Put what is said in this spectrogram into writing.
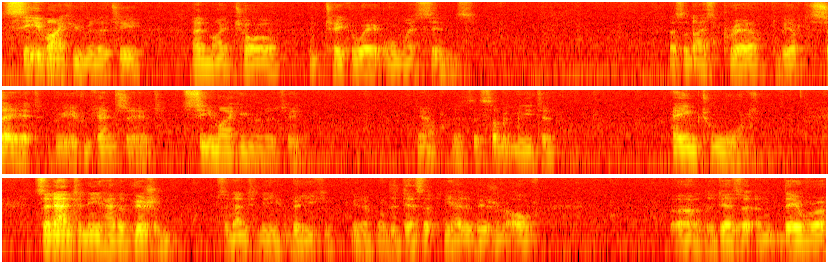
"See my humility and my toil, and take away all my sins." That's a nice prayer to be able to say it, if we, if we can say it. See my humility. Yeah, that's, something we need to aim towards. St. Anthony had a vision, St. Anthony Veliki, you know, of the desert. He had a vision of uh, the desert, and there were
